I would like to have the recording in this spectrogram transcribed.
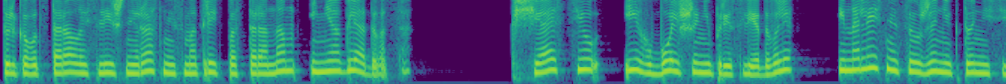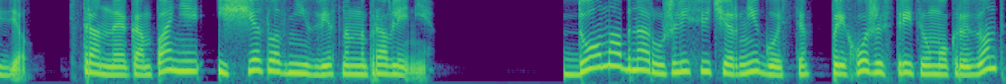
Только вот старалась лишний раз не смотреть по сторонам и не оглядываться. К счастью, их больше не преследовали, и на лестнице уже никто не сидел. Странная компания исчезла в неизвестном направлении. Дома обнаружились вечерние гости. Прихожий встретил мокрый зонт,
